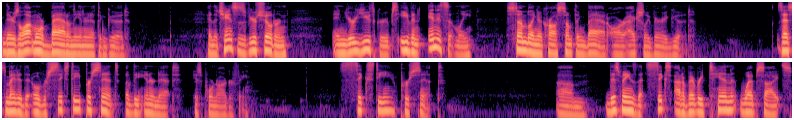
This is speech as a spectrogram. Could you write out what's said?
there's a lot more bad on the internet than good. And the chances of your children and your youth groups, even innocently stumbling across something bad, are actually very good. It's estimated that over 60% of the internet is pornography. 60%. Um, this means that six out of every 10 websites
